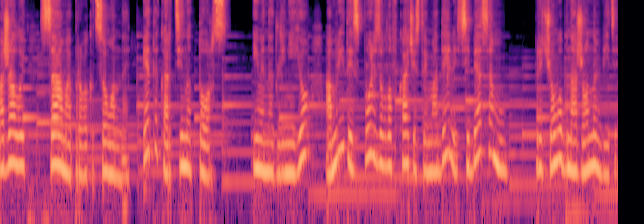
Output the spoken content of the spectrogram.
пожалуй, самая провокационная – это картина «Торс». Именно для нее Амрита использовала в качестве модели себя саму, причем в обнаженном виде.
